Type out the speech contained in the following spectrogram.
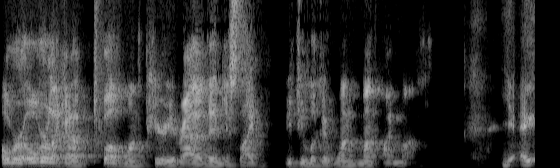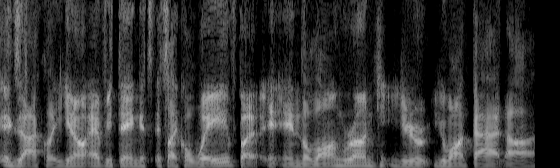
Over over like a 12 month period rather than just like if you look at one month by month. Yeah, exactly. You know, everything it's it's like a wave, but in, in the long run, you you want that uh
